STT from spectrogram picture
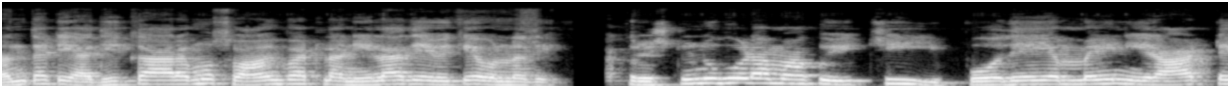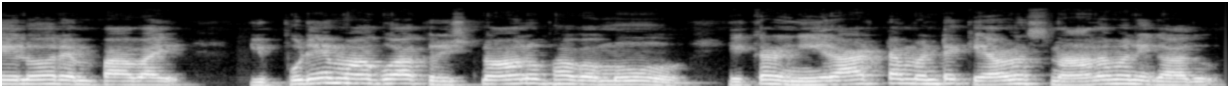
అంతటి అధికారము స్వామి పట్ల నీలాదేవికే ఉన్నది. ఆ కృష్ణుని కూడా మాకు ఇచ్చి ఇప్పోదేయమ్మై నీరాట్టేలో రెంపావాయి. ఇప్పుడే మాకు ఆ కృష్ణానుభవము. ఇక్కడ నీరాట్టం అంటే కేవలం స్నానమని కాదు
